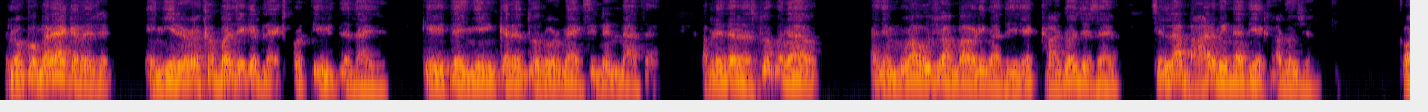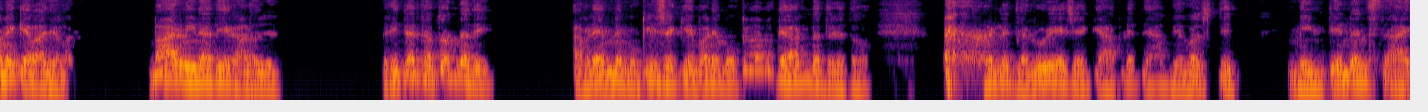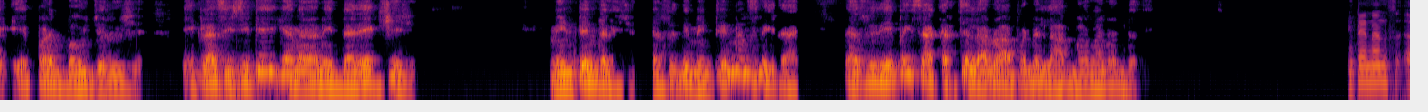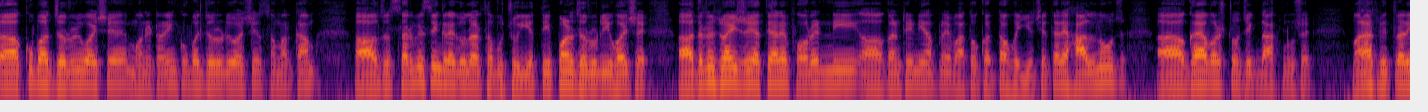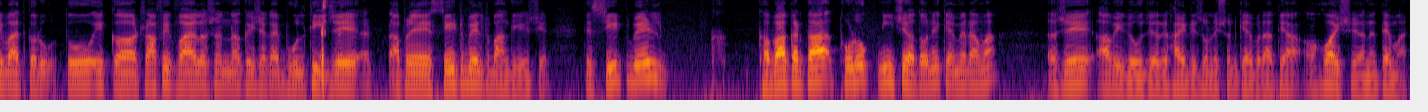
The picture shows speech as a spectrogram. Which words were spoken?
લોકો મર્યા કરે છે. એન્જિનિયરો ખબર છે કે બ્લેક સ્પોટ કેવી રીતે થાય છે. કેવી રીતે એન્જિનિયરિંગ કરે તો રોડમાં એક્સિડન્ટ ના થાય. આપણે ત્યાં રસ્તો બનાવ્યો. અને હું આવું છું આંબાવાડીમાંથી. એક ખાડો છે સાહેબ. છેલ્લા બાર મહિનાથી એ ખાડો છે. કોને કહેવા જવાનું? બાર મહિનાથી એ ખાડો છે. રિપેર થતો જ નથી. આપણે એમને મોકલી શકીએ, પણ મોકલવાનો અર્થ નથી રહેતો. એટલે જરૂર એ છે કે આપણે ત્યાં વ્યવસ્થિત મેન્ટેનન્સ થાય એ પણ બહુ જરૂરી છે. એકલા સીસીટીવી કેમેરાની દરેક ચીજ મેન્ટેન થવી છે. ત્યાં સુધી મેન્ટેનન્સ નહીં થાય. ત્યાં સુધી પૈસા ખર્ચેલાનો આપણને લાભ મળવાનો જ નથી. મેન્ટેનન્સ ખૂબ જ જરૂરી હોય છે મોનિટરિંગ ખૂબ જ જરૂરી હોય છે, સમારકામ જે સર્વિસિંગ રેગ્યુલર થવું જોઈએ તે પણ જરૂરી હોય છે. ધનુષભાઈ, જે અત્યારે ફોરેનની કન્ટ્રીની આપણે વાતો કરતા હોઈએ છીએ, ત્યારે હાલનો જ ગયા વર્ષનો જ એક દાખલો છે. મારા જ મિત્રની વાત કરું તો એક ટ્રાફિક વાયોલેશન ન કહી શકાય, ભૂલથી જે આપણે સીટ બેલ્ટ બાંધીએ છીએ. તે સીટ બેલ્ટ ખભા કરતાં થોડોક નીચે હતો ને કેમેરામાં? જે આવી ગયું જે હાઈ રિઝોલ્યુશન કેમેરા ત્યાં હોય છે અને તેમાં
